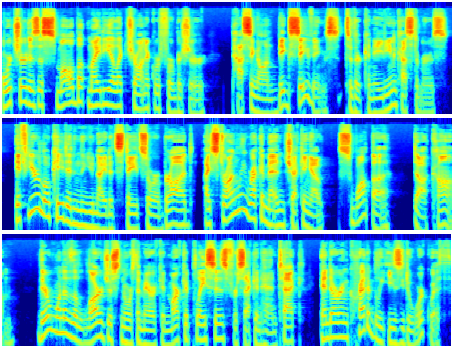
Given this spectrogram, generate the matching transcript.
Orchard is a small but mighty electronic refurbisher, passing on big savings to their Canadian customers. If you're located in the United States or abroad, I strongly recommend checking out swappa.com. They're one of the largest North American marketplaces for secondhand tech and are incredibly easy to work with.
